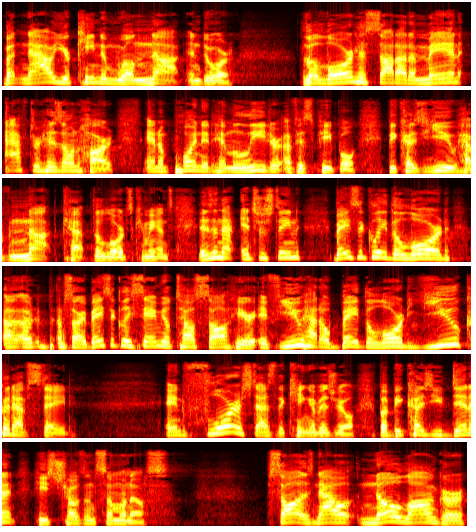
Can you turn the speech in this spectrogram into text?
But now your kingdom will not endure. The Lord has sought out a man after his own heart and appointed him leader of his people because you have not kept the Lord's commands. Isn't that interesting? Basically, the Lord, uh, uh, I'm sorry, basically Samuel tells Saul here, if you had obeyed the Lord, you could have stayed and flourished as the king of Israel. But because you didn't, he's chosen someone else. Saul is now no longer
